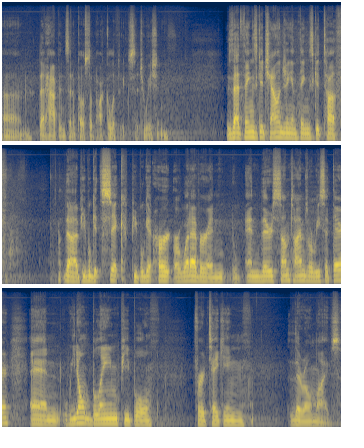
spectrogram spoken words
um, that happens in a post apocalyptic situation. Is that things get challenging and things get tough the people get sick, people get hurt or whatever and and there's some times where we sit there and we don't blame people for taking their own lives.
